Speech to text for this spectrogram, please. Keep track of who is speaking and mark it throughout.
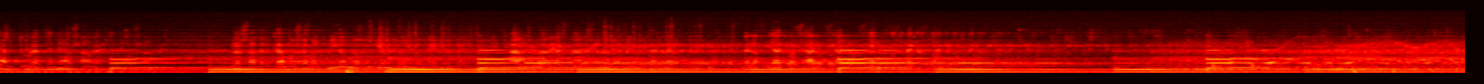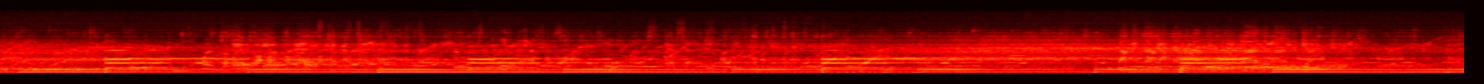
Speaker 1: ¿Qué altura tenemos ahora? Nos acercamos a los 1900 kilómetros. Ángulo de hasta 90 grados.
Speaker 2: Velocidad constante, 100 metros.
Speaker 1: ¿Cuánto tiempo aguantará este castillo?
Speaker 2: Dame la visibilidad de los tiempo.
